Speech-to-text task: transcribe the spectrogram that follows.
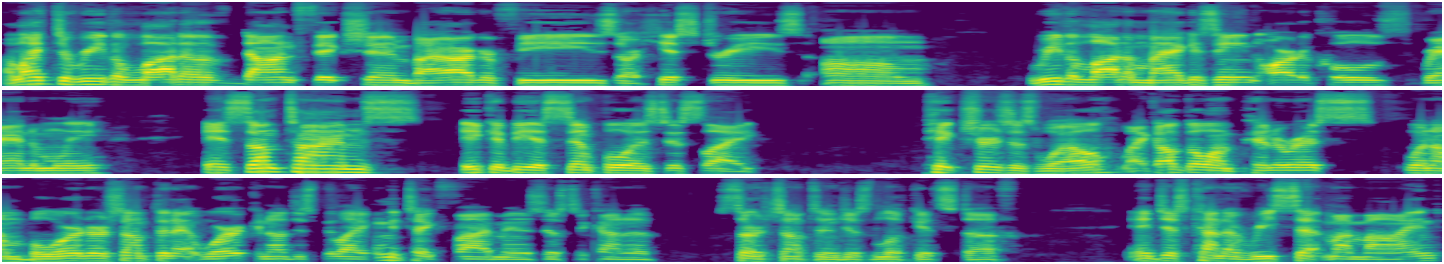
I like to read a lot of nonfiction biographies or histories. Um, read a lot of magazine articles randomly, and sometimes it could be as simple as just like pictures as well. Like I'll go on Pinterest when I'm bored or something at work, and I'll just be like, let me take five minutes just to kind of search something and just look at stuff and just kind of reset my mind.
